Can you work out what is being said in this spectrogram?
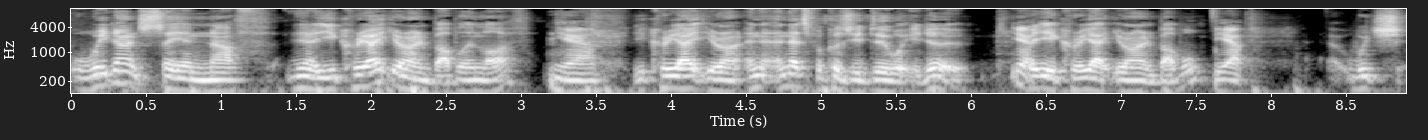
we don't see enough. You know, you create your own bubble in life. Yeah, You create your own, and, and that's because you do what you do. Yeah. But you create your own bubble, yeah, which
